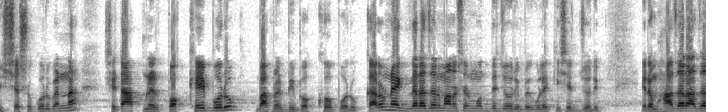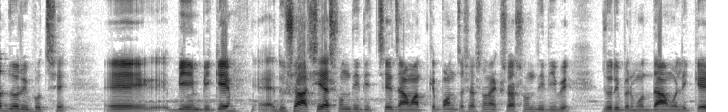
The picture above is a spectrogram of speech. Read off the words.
বিশ্বাসও করবেন না, সেটা আপনার পক্ষেই পড়ুক বা আপনার বিপক্ষেও পড়ুক। কারণ এক দেড় হাজার মানুষের মধ্যে জরিপ, এগুলো কিসের জরিপ? এরকম হাজার হাজার জরিপ হচ্ছে। বিএনপিকে দুশো আশি আসন দিয়ে দিচ্ছে, জামাতকে পঞ্চাশ আসন, একশো আসন দিয়ে দিবে। জরিপের মধ্যে আমলিককে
